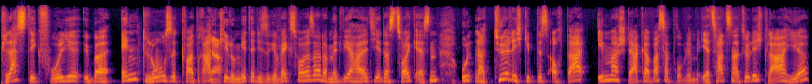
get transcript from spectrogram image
Plastikfolie über endlose Quadratkilometer, diese Gewächshäuser, damit wir halt hier das Zeug essen. Und natürlich gibt es auch da immer stärker Wasserprobleme. Jetzt hat es natürlich, klar, hier,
